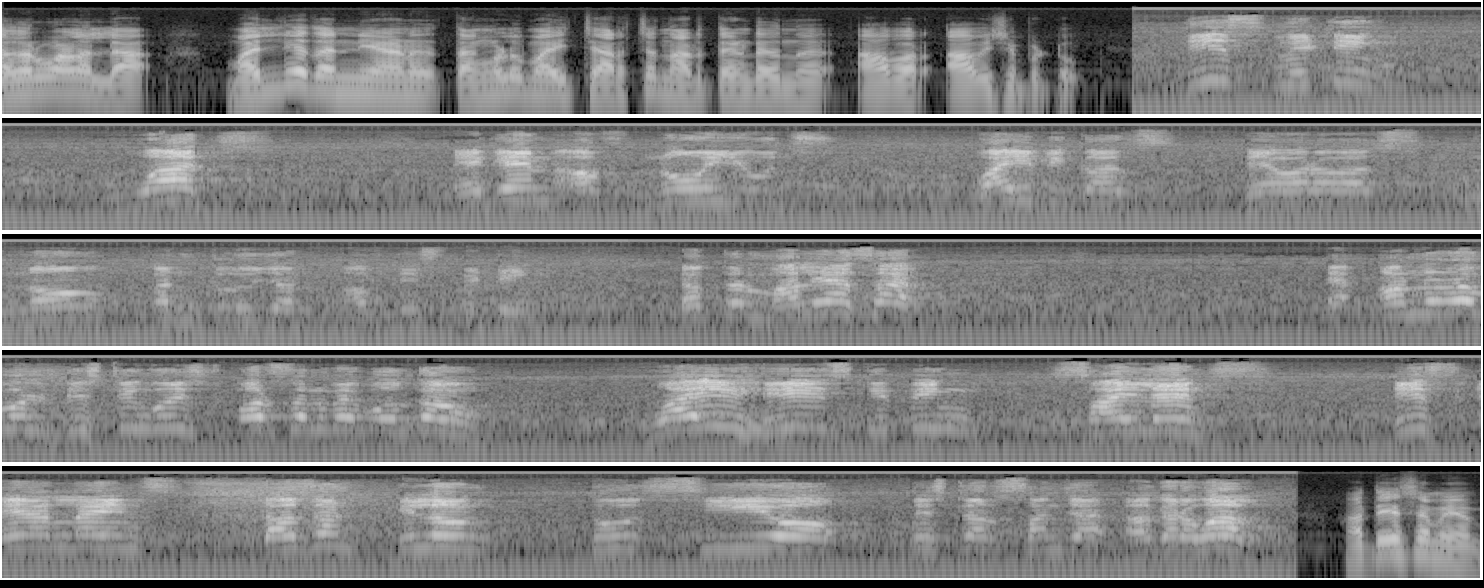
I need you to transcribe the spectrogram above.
അഗർവാൾ അല്ല മല്യ തന്നെയാണ് തങ്ങളുമായി ചർച്ച നടത്തേണ്ടതെന്ന് അവർ ആവശ്യപ്പെട്ടു This meeting was again of no use. Why? Because there was no conclusion of this meeting. Dr. Malia sir, a honorable distinguished person मैं बोलता हूँ why he is keeping silence? This airlines doesn't belong to CEO Mr. Sanjay Agarwal. അതേസമയം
